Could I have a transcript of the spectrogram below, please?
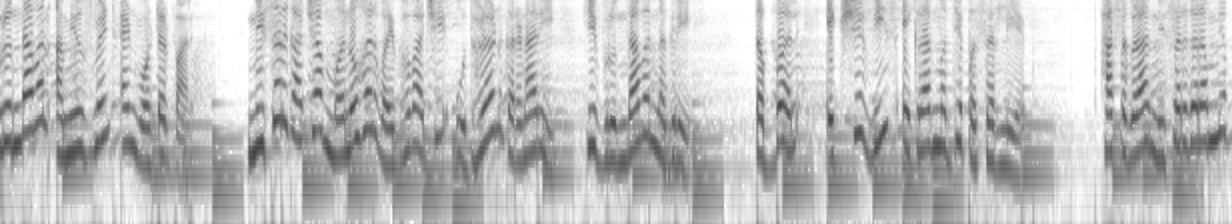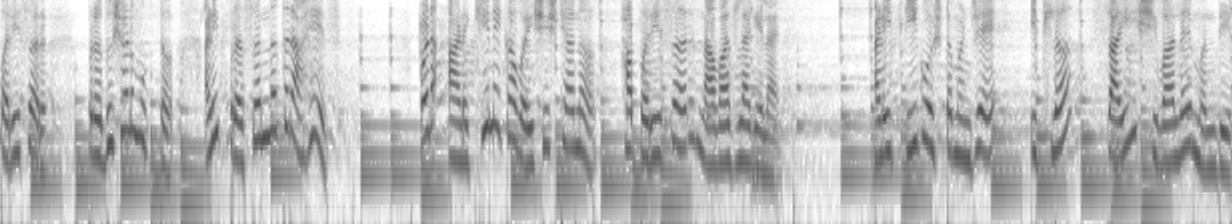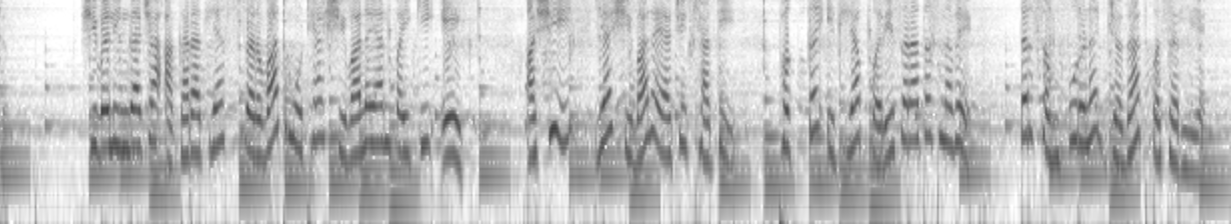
Vrindavan amusement and water park. निसर्गाच्या मनोहर वैभवाची उधळण करणारी ही वृंदावन नगरी तब्बल एकशे वीस एकरांमध्ये पसरली आहे. हा सगळा निसर्गरम्य परिसर प्रदूषणमुक्त आणि प्रसन्न तर आहेच पण आणखीन एका वैशिष्ट्यानं हा परिसर नावाजला गेलाय. आणि ती गोष्ट म्हणजे इथलं साई शिवालय मंदिर. शिवलिंगाच्या आकारातल्या सर्वात मोठ्या शिवालयांपैकी एक अशी या शिवालयाची ख्याती फक्त इथल्या परिसरातच नव्हे तर संपूर्ण जगात पसरली आहे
